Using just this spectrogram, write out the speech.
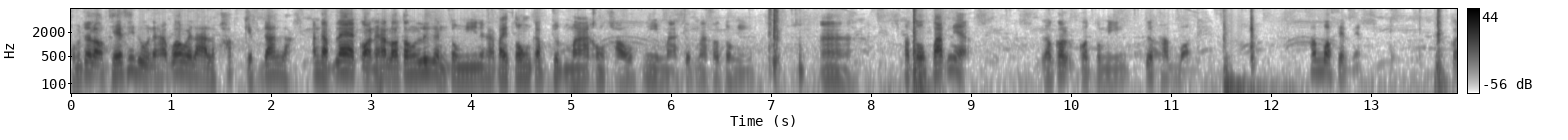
ผมจะลองเทสให้ดูนะครับว่าเวลาเราพับเก็บด้านหลัง อันดับแรกก่อนนะครับ เราต้องเลื่อนตรงนี้นะครับไปตรงกับจุดมาร์ของเขานี่มาจุดมาร์เขาตรงนี้อ่าพอตรงปั๊บเนี่ย เราก็กดตรงนี้เพื่อพับเบาะพับเบาะเสร็จเนี่ยก็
